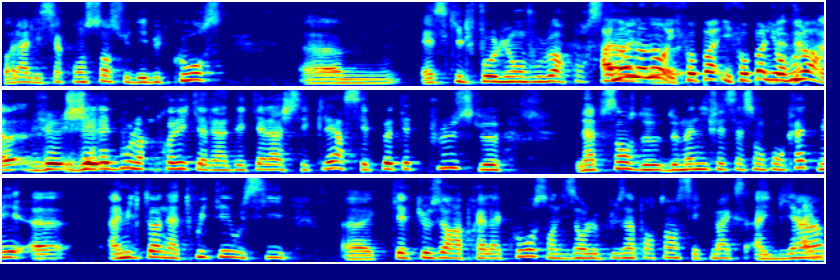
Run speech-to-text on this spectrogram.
Voilà les circonstances du début de course. Euh, est-ce qu'il faut lui en vouloir pour ça Ah non, non, non, euh, il ne faut, pas, il faut pas lui en vouloir. Euh, chez Red Bull, on trouvait qu'il y avait un décalage, c'est clair. C'est peut-être plus l'absence de, de manifestations concrètes, mais Hamilton a tweeté aussi quelques heures après la course en disant le plus important, c'est que Max aille bien,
